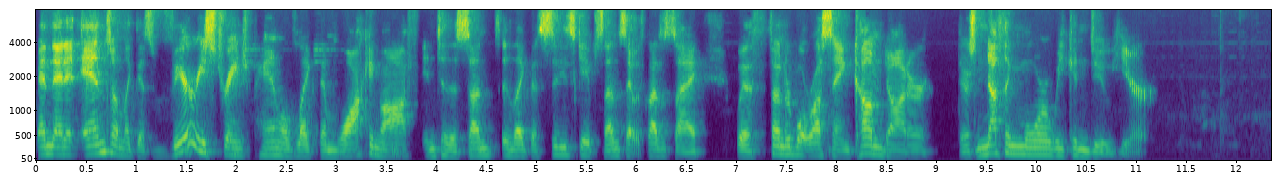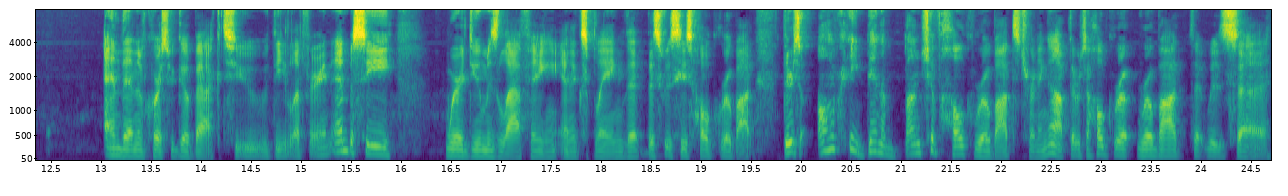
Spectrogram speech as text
And then it ends on like this very strange panel of like them walking off into the sun, like the cityscape sunset with Clouds Sky, with Thunderbolt Ross saying, Come, daughter, there's nothing more we can do here. And then, of course, we go back to the Latverian embassy where Doom is laughing and explaining that this was his Hulk robot. There's already been a bunch of Hulk robots turning up. There was a Hulk ro- robot that was uh,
